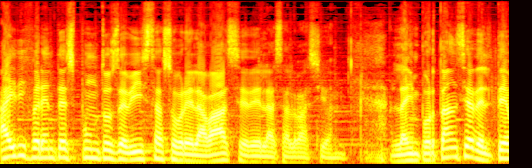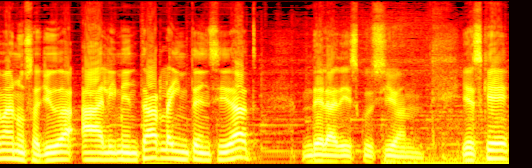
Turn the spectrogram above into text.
hay diferentes puntos de vista sobre la base de la salvación. La importancia del tema nos ayuda a alimentar la intensidad de la discusión. Y es que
